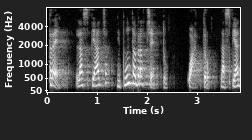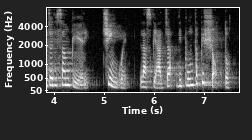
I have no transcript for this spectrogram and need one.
3. La spiaggia di Punta Braccetto. 4. La spiaggia di San Pieri. 5. La spiaggia di Punta Pisciotto.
